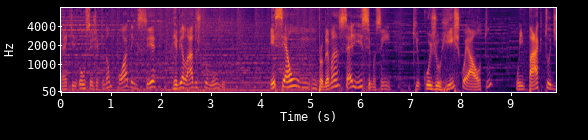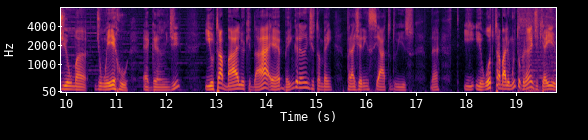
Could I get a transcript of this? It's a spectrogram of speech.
né? que, ou seja, que não podem ser revelados para o mundo. Esse é um, um, problema seríssimo, assim, que, cujo risco é alto, o impacto de, uma, de um erro é grande e o trabalho que dá é bem grande também para gerenciar tudo isso. Né? E, e outro trabalho muito grande, que aí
